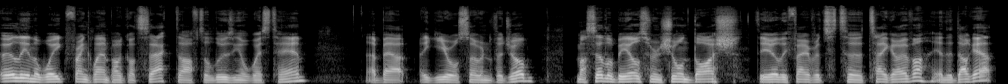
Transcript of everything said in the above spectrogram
early in the week, Frank Lampard got sacked after losing at West Ham about a year or so into the job. Marcelo Bielsa and Sean Dyche, the early favourites to take over in the dugout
